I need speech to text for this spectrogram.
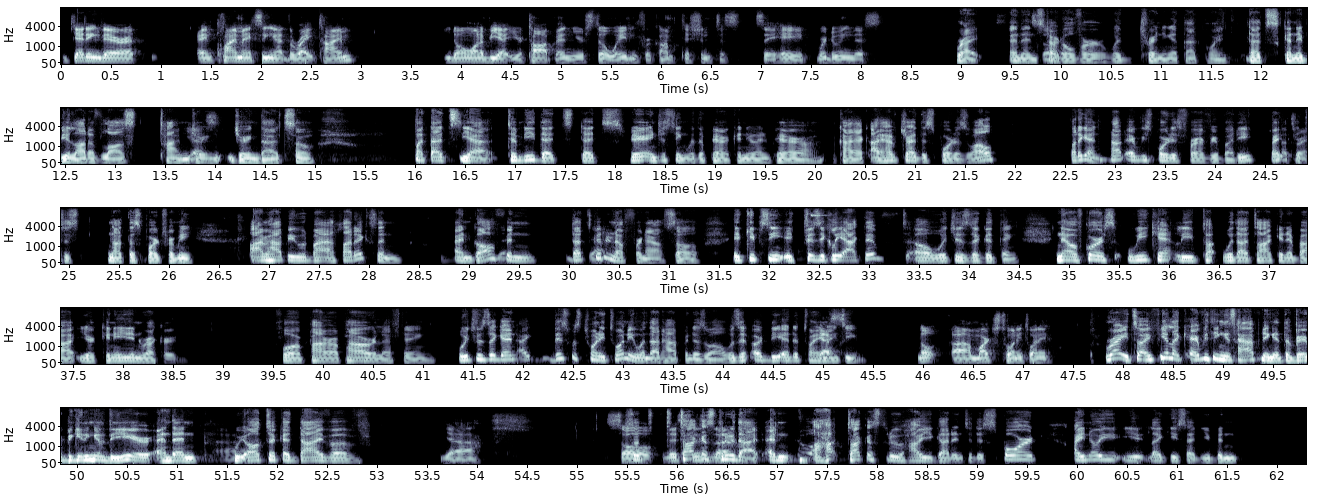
getting there and climaxing at the right time. You don't want to be at your top and you're still waiting for competition to say, "Hey, we're doing this." Right, and then so, start over with training at that point. That's going to be a lot of lost time yes. during during that. So, but that's yeah, to me that's that's very interesting with the para canoe and para kayak. I have tried the sport as well but again, not every sport is for everybody, right? That's right. It's just not the sport for me. I'm happy with my athletics and and golf, yeah. and that's yeah. good enough for now. So it keeps me physically active, uh, which is a good thing. Now, of course, we can't leave t- without talking about your Canadian record for para powerlifting, which was again, I, this was 2020 when that happened as well. Was it or the end of 2019? Yes. No, uh, March 2020. Right. So I feel like everything is happening at the very beginning of the year, and then uh, we all took a dive of. Yeah. So, so talk us the, through that, and how, talk us through how you got into the sport. I know you, you like you said, you've been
